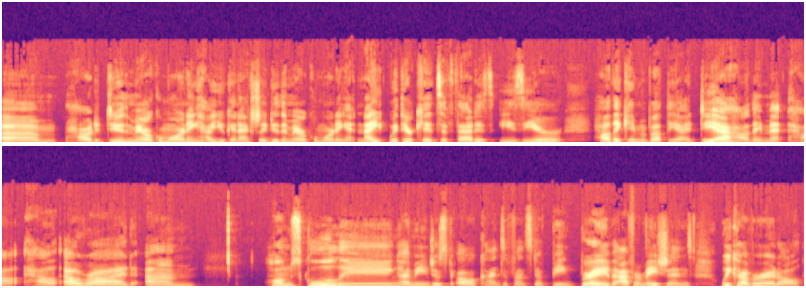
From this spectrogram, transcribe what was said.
um, how to do the Miracle Morning, how you can actually do the Miracle Morning at night with your kids if that is easier, how they came about the idea, how they met Hal, Hal Elrod. Um, homeschooling. I mean, just all kinds of fun stuff. Being brave, affirmations, we cover it all.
